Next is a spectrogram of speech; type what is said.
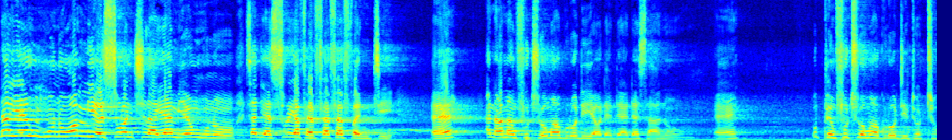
na yɛnhu no wɔmmie soro nkyerɛ yɛn yɛnhu no sɛdeɛ soro yɛ fɛfɛfɛfɛ nti eh? ɛna ama mfuturo mu agorɔ di yɛ ɔdɛdɛɛdɛ saa no eh? wopɛ mfuturo mu agorɔ di dodo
